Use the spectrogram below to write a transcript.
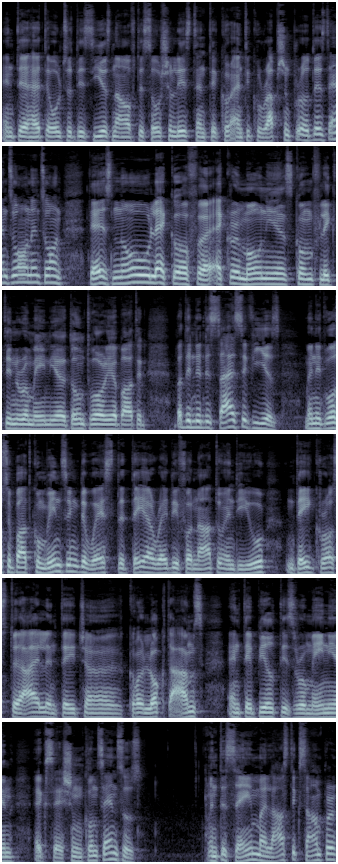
And they had also these years now of the socialist and the anti corruption protest and so on and so on. There is no lack of uh, acrimonious conflict in Romania. Don't worry about it. But in the decisive years, when it was about convincing the West that they are ready for NATO and EU, they crossed the aisle and they uh, locked arms and they built this Romanian accession consensus. And the same, my last example,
